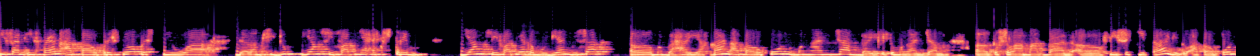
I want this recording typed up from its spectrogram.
event-event atau peristiwa-peristiwa dalam hidup yang sifatnya ekstrim, yang sifatnya kemudian bisa uh, membahayakan ataupun mengancam, baik itu mengancam uh, keselamatan uh, fisik kita gitu, ataupun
